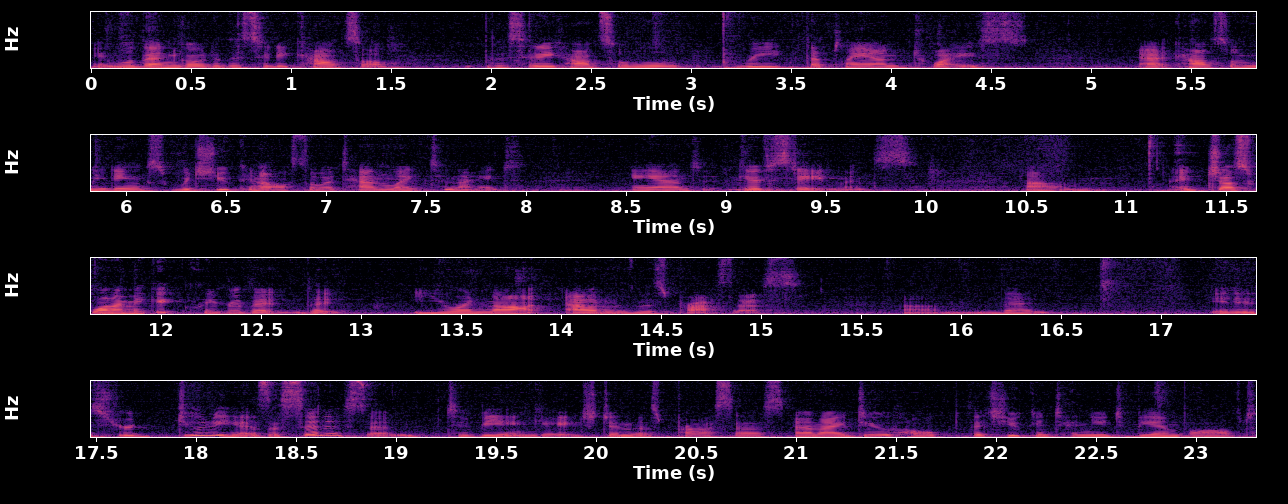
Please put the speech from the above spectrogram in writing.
It will then go to the City Council. The City Council will read the plan twice at council meetings, which you can also attend like tonight, and give statements. Um, I just want to make it clear that, that you are not out of this process, um, that it is your duty as a citizen to be engaged in this process, and I do hope that you continue to be involved,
